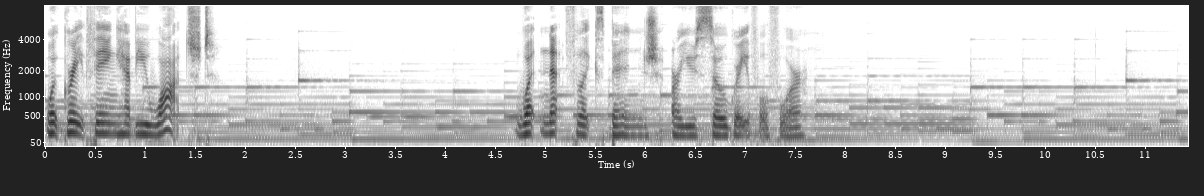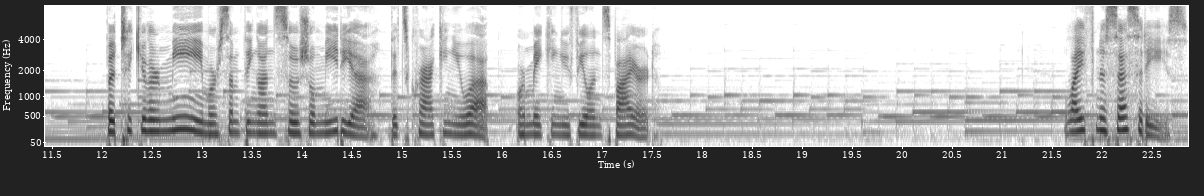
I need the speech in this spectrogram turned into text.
What great thing have you watched? What Netflix binge are you so grateful for? Particular meme or something on social media that's cracking you up or making you feel inspired. Life necessities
